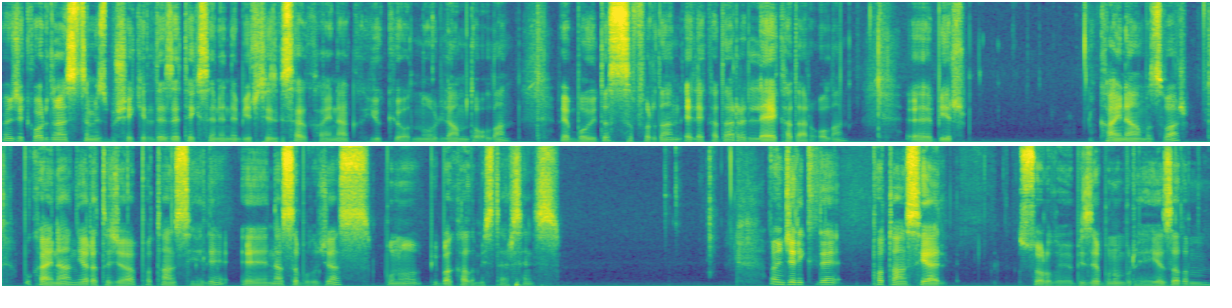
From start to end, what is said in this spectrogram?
Önceki koordinat sistemimiz bu şekilde. Z ekseninde bir çizgisel kaynak yük yoğunluğu lambda olan ve boyu da sıfırdan L'e kadar L kadar olan e, bir kaynağımız var. Bu kaynağın yaratacağı potansiyeli e, nasıl bulacağız? Bunu bir bakalım isterseniz. Öncelikle potansiyel soruluyor. Bize bunu buraya yazalım.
